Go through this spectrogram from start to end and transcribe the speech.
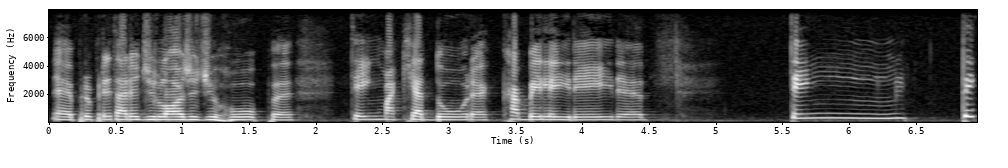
é, proprietária de loja de roupa, tem maquiadora, cabeleireira, tem tem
